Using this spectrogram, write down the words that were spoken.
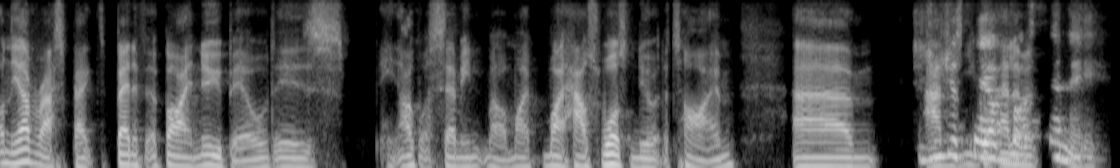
on the other aspect, benefit of buying a new build is I've got a semi. Well, my my house was new at the time. Um, Did you just say I've got element- a semi?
